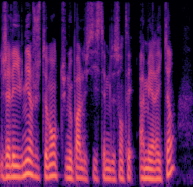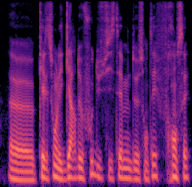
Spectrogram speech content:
J'allais y venir justement, tu nous parles du système de santé américain. Euh, quels sont les garde-fous du système de santé français?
